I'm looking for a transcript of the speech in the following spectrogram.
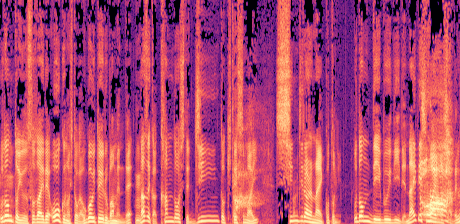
うどんという素材で多くの人が動いている場面で、なぜか感動してジーンと来てしまい、信じられないことに、うどん DVD で泣いてしまいましたね。こ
